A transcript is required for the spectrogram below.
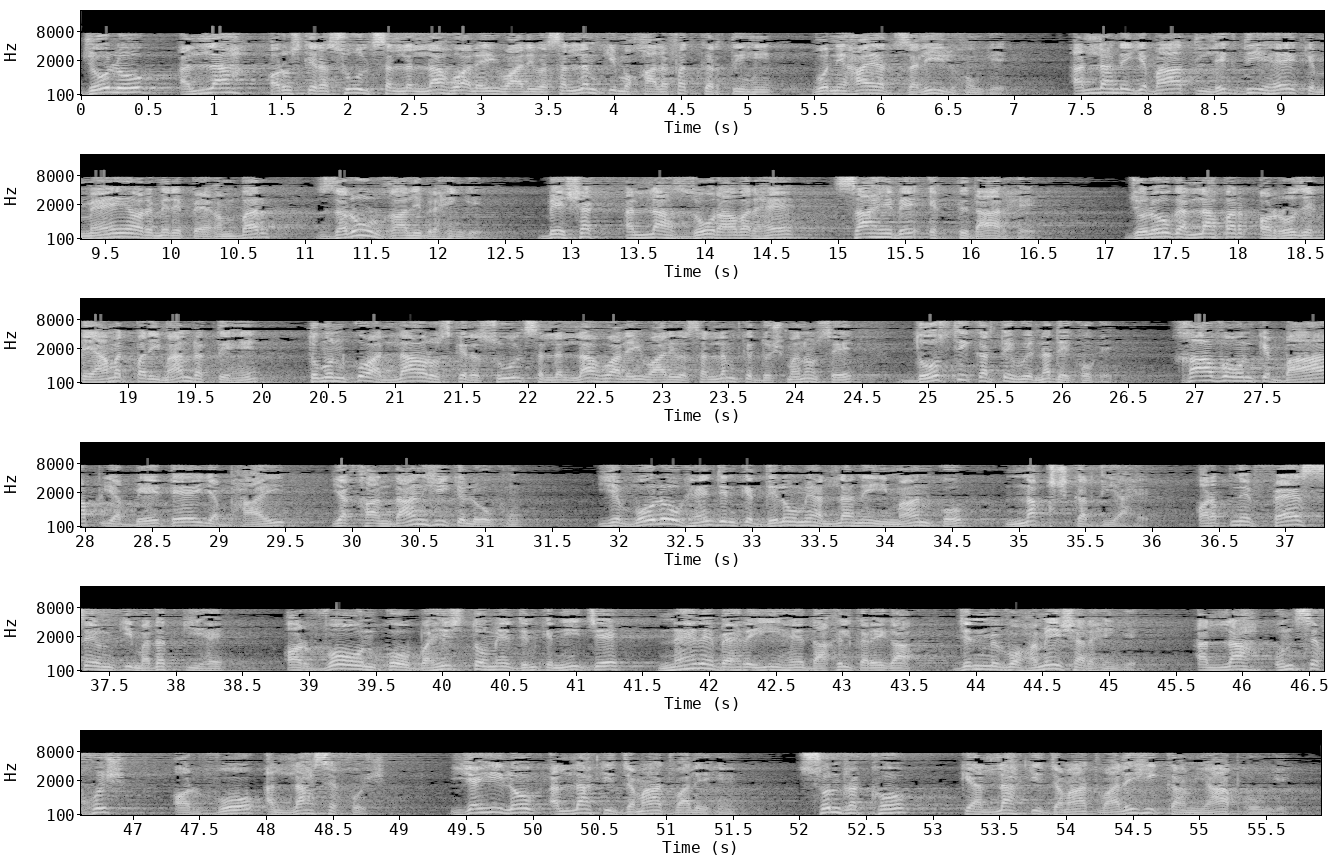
जो लोग अल्लाह और उसके रसूल सल्लल्लाहु अलैहि वसल्लम की मुखालफत करते हैं, वो निहायत जलील होंगे। अल्लाह ने यह बात लिख दी है कि मैं और मेरे पैगंबर ज़रूर गालिब रहेंगे। बेशक अल्लाह ज़ोर आवर है, साहिब इकतदार है। जो लोग अल्लाह पर और रोज क्यामत पर ईमान रखते हैं, तुम उनको अल्लाह और उसके रसूल सल्लल्लाहु अलैहि वसल्लम के दुश्मनों से दोस्ती करते हुए न देखोगे। खा वो उनके बाप या बेटे या भाई या खानदान ही के लोग हों, ये वो लोग हैं जिनके दिलों में अल्लाह ने ईमान को नक्श कर दिया है और अपने फैज से उनकी मदद की है और वो उनको बहिश्तों में जिनके नीचे नहरें बह रही हैं दाखिल करेगा, जिनमें वो हमेशा रहेंगे। अल्लाह उनसे खुश और वो अल्लाह से खुश। यही लोग अल्लाह की जमात वाले हैं। सुन रखो कि अल्लाह की जमात वाले ही कामयाब होंगे।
